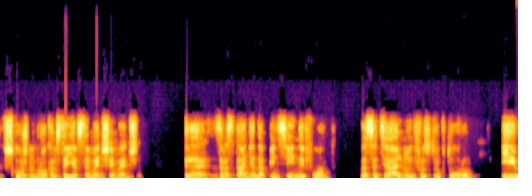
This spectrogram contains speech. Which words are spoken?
з кожним роком стає все менше і менше. Це зростання на пенсійний фонд, на соціальну інфраструктуру і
